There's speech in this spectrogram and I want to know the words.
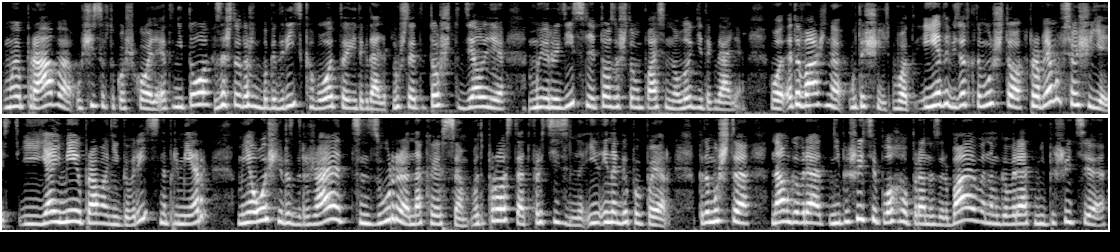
мое право учиться в такой школе. Это не то, за что я должен благодарить кого-то и так далее. Потому что это то, что делали мои родители, то, за что мы платим налоги и так далее. Вот, это важно уточнить. Вот. И это ведет к тому, что проблема все еще есть. И я имею право о ней говорить. Например, меня очень раздражает цензура на КСМ. Вот просто отвратительно. И, и на ГППР. Потому что нам говорят, не пишите плохо про Назарбаева, нам говорят, не пишите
